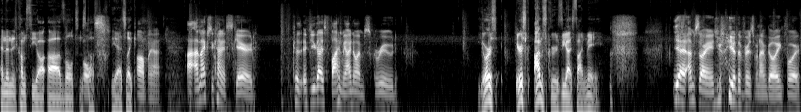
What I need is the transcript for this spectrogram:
and then it comes to uh, Voltz and Voltz. stuff. Yeah, it's like Oh my god. I- I'm actually kind of scared. Because if you guys find me, I know I'm screwed. yours. You're. sc- I'm screwed if you guys find me. Yeah, I'm sorry, Andrew. You're the first one I'm going for.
